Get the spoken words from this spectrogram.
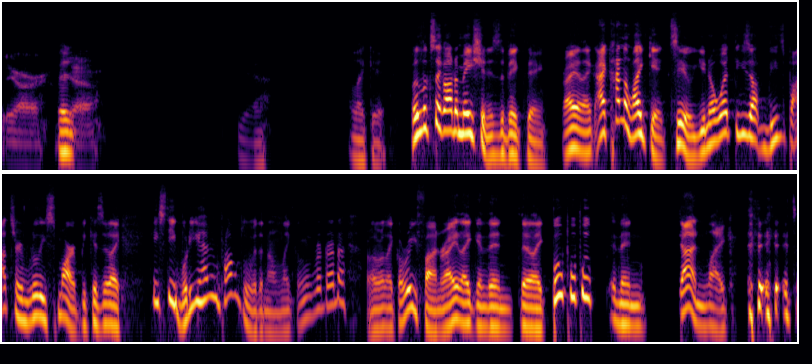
They are. But, yeah. Yeah. I like it. But it looks like automation is the big thing, right? Like I kind of like it too. You know what? These these bots are really smart because they're like, "Hey Steve, what are you having problems with?" And I'm like, or like a refund, right? Like, and then they're like, "Boop boop boop," and then done. Like it's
